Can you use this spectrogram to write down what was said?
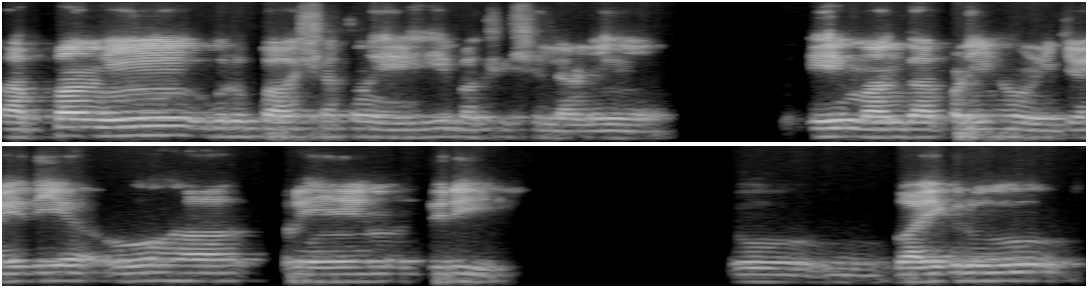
ਆਪਾਂ ਵੀ ਗੁਰੂ ਪਾਤਸ਼ਾਹ ਤੋਂ ਇਹੀ ਬਖਸ਼ਿਸ਼ ਲੈਣੀ ਹੈ ਇਹ ਮੰਗ ਆਪਣੀ ਹੋਣੀ ਚਾਹੀਦੀ ਹੈ। ਉਹ ਹਾ ਪ੍ਰੇਮ ਪ੍ਰੀ। ਉਹ ਵਾਹਿਗੁਰੂ,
